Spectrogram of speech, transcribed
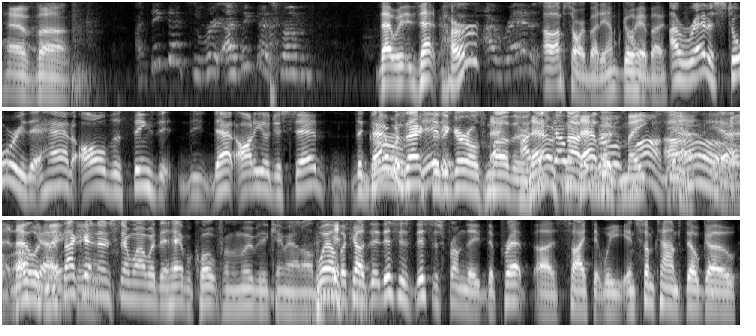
have. Uh, I think that's re- I think that's from. That was, is that her? I read a. Oh, I'm sorry, buddy. I'm go ahead, buddy. I read a story that had all the things that that audio just said. The girl That was actually did the it. girl's mother. I That think was that not- that the would girl's make mom. sense. Oh, yeah. that would okay. make I couldn't understand why would they have a quote from a movie that came out all the Well, because this is this is from the the prep uh, site that we and sometimes they'll go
